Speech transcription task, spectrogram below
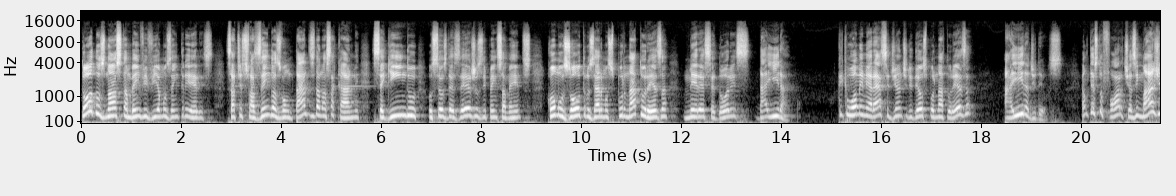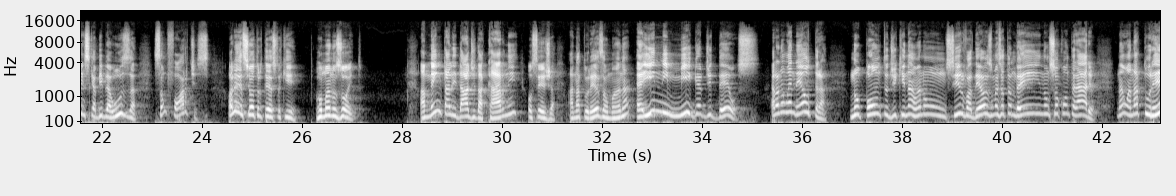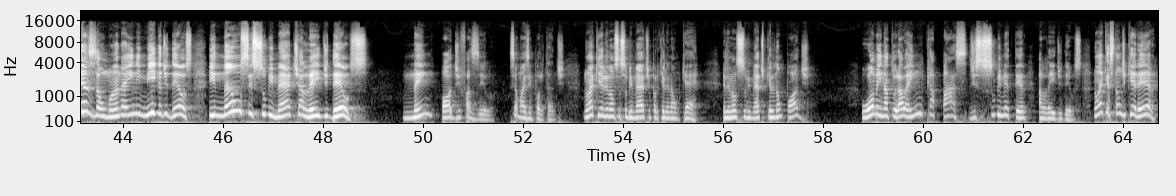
todos nós também vivíamos entre eles, satisfazendo as vontades da nossa carne, seguindo os seus desejos e pensamentos, como os outros éramos por natureza merecedores da ira. O que, que o homem merece diante de Deus por natureza? A ira de Deus. É um texto forte, as imagens que a Bíblia usa são fortes. Olha esse outro texto aqui, Romanos 8. A mentalidade da carne, ou seja, a natureza humana, é inimiga de Deus. Ela não é neutra no ponto de que, não, eu não sirvo a Deus, mas eu também não sou contrário. Não, a natureza humana é inimiga de Deus e não se submete à lei de Deus, nem pode fazê-lo. Isso é o mais importante. Não é que ele não se submete porque ele não quer, ele não se submete porque ele não pode. O homem natural é incapaz de submeter à lei de Deus. Não é questão de querer,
